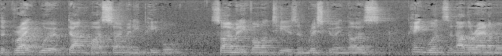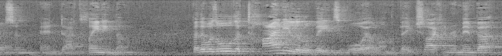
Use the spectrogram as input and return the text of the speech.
the great work done by so many people, so many volunteers in rescuing those penguins and other animals and, and uh, cleaning them. But there was all the tiny little beads of oil on the beach. I can remember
